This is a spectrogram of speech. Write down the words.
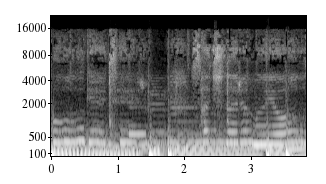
bu getir Saçlarımı yol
